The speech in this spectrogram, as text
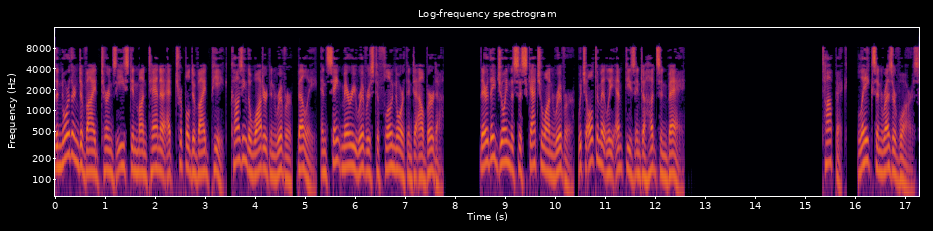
The northern divide turns east in Montana at Triple Divide Peak, causing the Waterton River, Belly, and St. Mary rivers to flow north into Alberta. There they join the Saskatchewan River, which ultimately empties into Hudson Bay. Lakes and reservoirs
